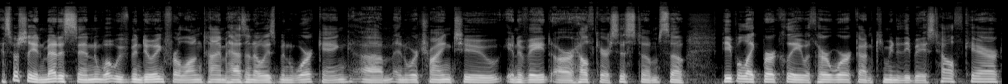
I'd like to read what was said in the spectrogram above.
especially in medicine, what we've been doing for a long time hasn't always been working. Um, and we're trying to innovate our healthcare system. So, people like Berkeley, with her work on community based healthcare,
